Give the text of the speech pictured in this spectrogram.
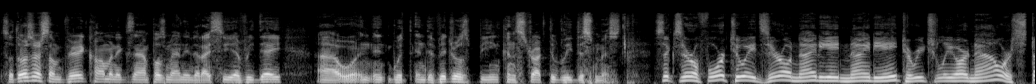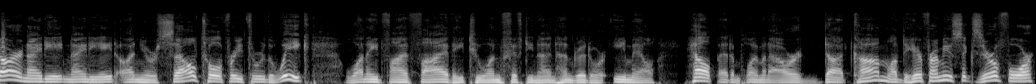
So those are some very common examples, Manny, that I see every day uh, with individuals being constructively dismissed. 604-280-9898 to reach Lior now or star 9898 on your cell, toll free through the week, 1-855-821-5900 or email help at employmenthour.com. Love to hear from you. 604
